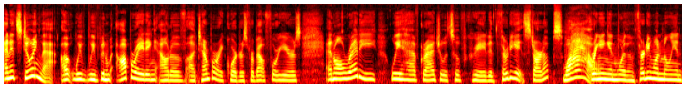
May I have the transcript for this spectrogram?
And it's doing that. Uh, we've, we've been operating out of uh, temporary quarters for about four years, and already we have graduates who've created 38 startups. Wow. Bringing in more than $31 million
